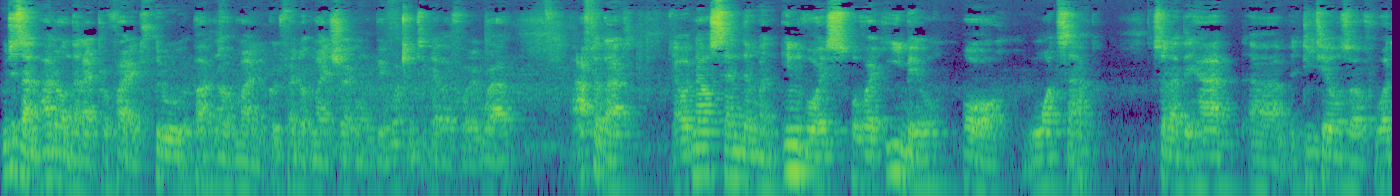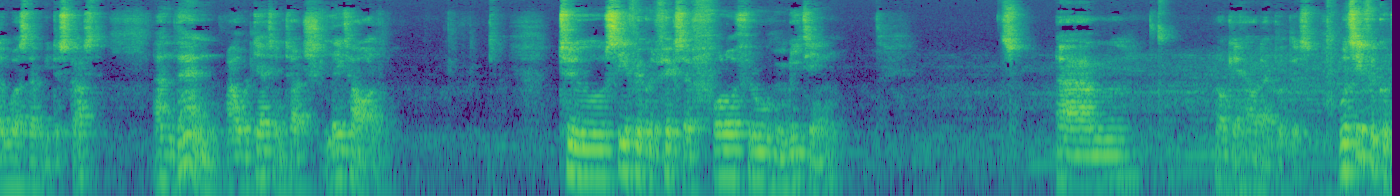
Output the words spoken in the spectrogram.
which is an add-on that I provide through a partner of mine, a good friend of mine, Shagun. We've been working together for a while. After that, I would now send them an invoice over email or WhatsApp so that they had uh, the details of what it was that we discussed. And then I would get in touch later on to see if we could fix a follow through meeting. Um, okay, how would I put this? We'll see if we could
